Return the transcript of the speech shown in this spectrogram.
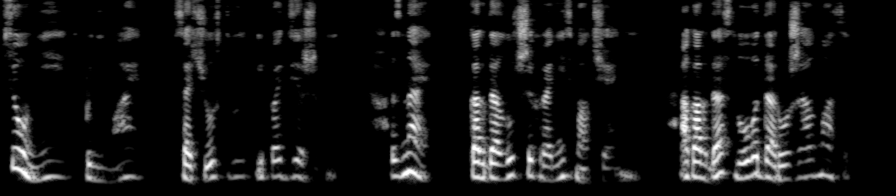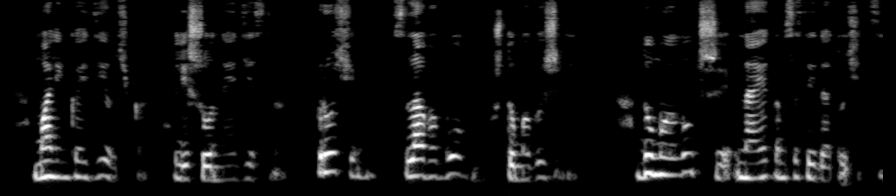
Все умеет, понимает, сочувствует и поддерживает. Знает, когда лучше хранить молчание, а когда слово дороже алмазов. Маленькая девочка, лишенная детства. Впрочем, слава Богу, что мы выжили. Думаю, лучше на этом сосредоточиться.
